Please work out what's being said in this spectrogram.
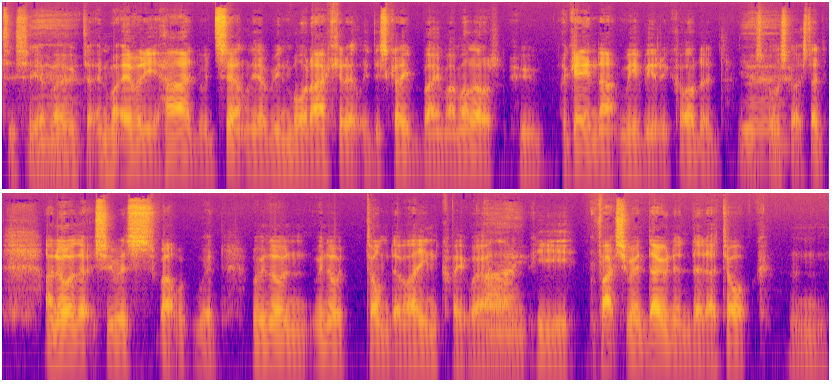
to say about it. And whatever he had would certainly have been more accurately described by my mother, who, again, that may be recorded. Yeah. Yeah. School Scottish did. I know that she was, well, we, we, know, we know Tom Devine quite well. And he, in fact, she went down and did a talk in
